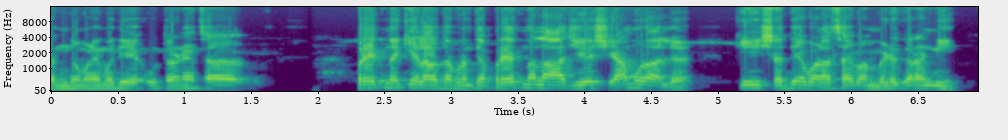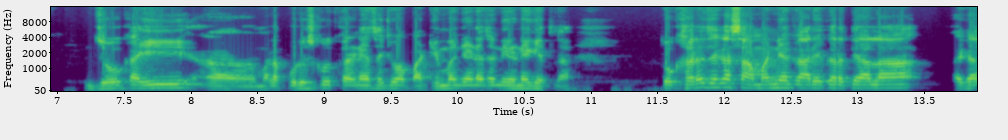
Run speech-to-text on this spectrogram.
रणधुमाळेमध्ये उतरण्याचा प्रयत्न केला होता. पण त्या प्रयत्नाला आज यश यामुळं आलं की श्रद्धेय बाळासाहेब आंबेडकरांनी जो काही मला पुरस्कृत करण्याचा किंवा पाठिंबा देण्याचा निर्णय घेतला तो खरंच एका सामान्य कार्यकर्त्याला एका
